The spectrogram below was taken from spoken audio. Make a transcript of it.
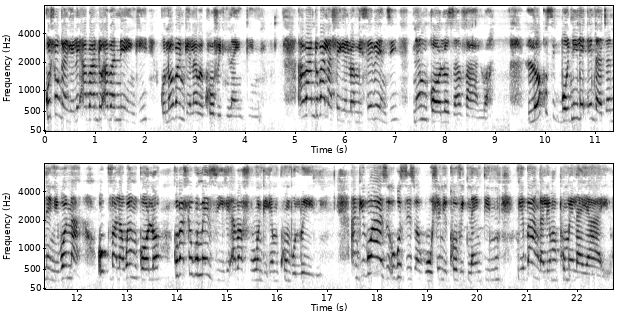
Kuhlongakele abantu abaningi ngonobangela we-covid-19 abantu balahlekelwa misebenzi neenkolo zavalwa. Lokhu sikubonile endatshaneni bona ukuvala kweenkolo kubahlukumezile abafundi emkhumbulweni. Angikwazi ukuzizwa kuhle nge-covid-19 ngebanga lemphumela yayo.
